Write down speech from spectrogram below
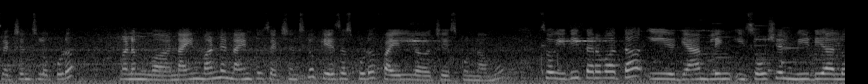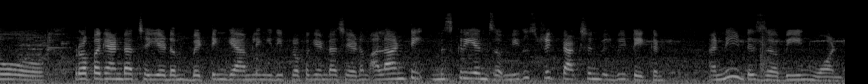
సెక్షన్స్లో కూడా మనం nine one and nine two సెక్షన్స్లో కేసెస్ కూడా ఫైల్ uh, చేసుకున్నాము. సో ఇది తర్వాత ఈ గ్యాంబ్లింగ్ ఈ సోషల్ మీడియాలో ప్రొపగాండా చేయడం బెట్టింగ్ గ్యాంబ్లింగ్ ఇది ప్రొపగాండా చేయడం అలాంటి మిస్క్రియన్స్ మీద strict action will be taken అని it is being warned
